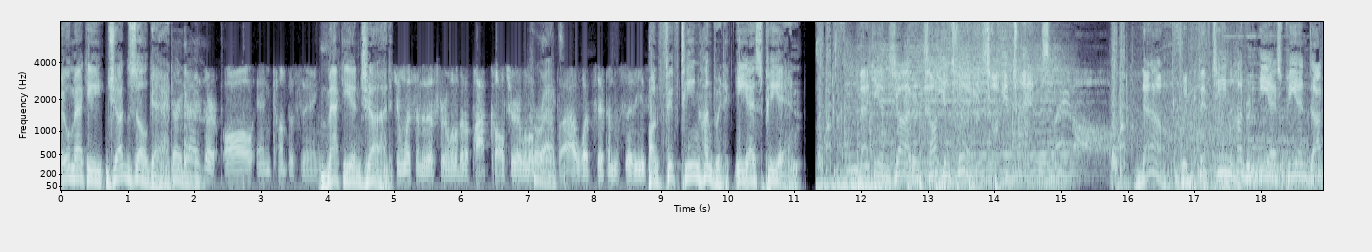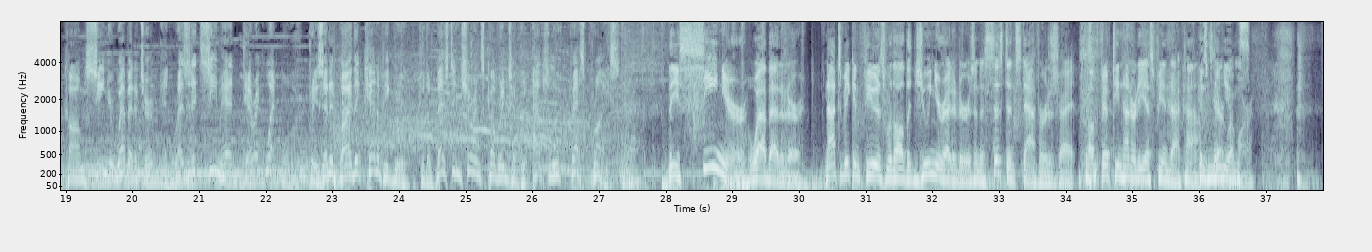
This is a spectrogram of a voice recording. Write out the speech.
Phil Mackey, Judd Zulgad. Very You guys are all encompassing. Mackey and Judd You can listen to this for a little bit of pop culture, a little Correct. bit of uh, what's hip in the cities. on 1500 ESPN. Mackey and Judd are talking twins. Talking twins. Now, with E 1500ESPN.com senior web editor and resident seamhead Derek Wetmore, presented by the Canopy Group for the best insurance coverage at the absolute best price. The senior web editor. Not to be confused with all the junior editors and assistant staffers Right. of 1500ESPN.com. His It's Derek minions.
